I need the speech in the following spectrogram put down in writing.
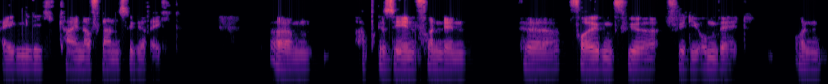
eigentlich keiner Pflanze gerecht. Ähm, abgesehen von den äh, Folgen für, für die Umwelt. Und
